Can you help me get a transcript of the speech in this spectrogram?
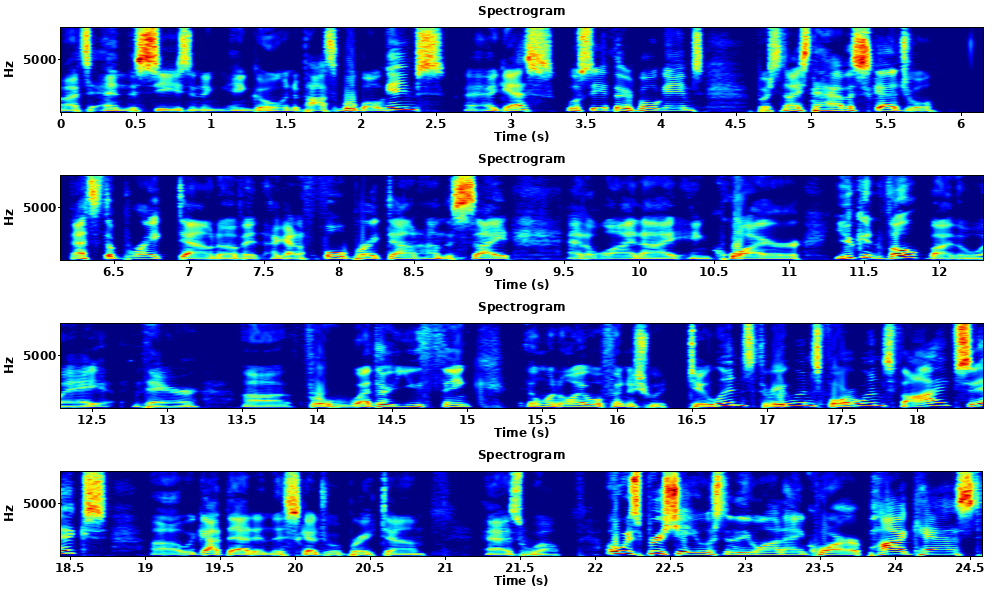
uh, to end the season and, and, go into possible bowl games. I, guess we'll see if there's bowl games, but it's nice to have a schedule That's the breakdown of it. I got a full breakdown on the site at Illini Inquirer. You can vote, by the way, there uh, for whether you think Illinois will finish with two wins, three wins, four wins, five, six. Uh, we got that in the schedule breakdown as well. Always appreciate you listening to the Illini Inquirer podcast.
